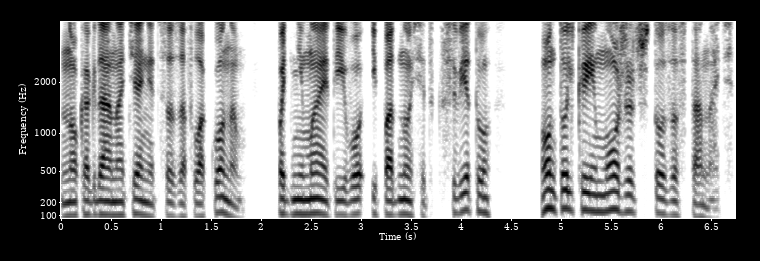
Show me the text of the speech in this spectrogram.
Но когда она тянется за флаконом, поднимает его и подносит к свету, он только и может что застонать.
